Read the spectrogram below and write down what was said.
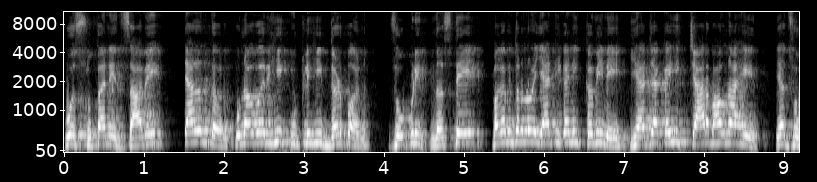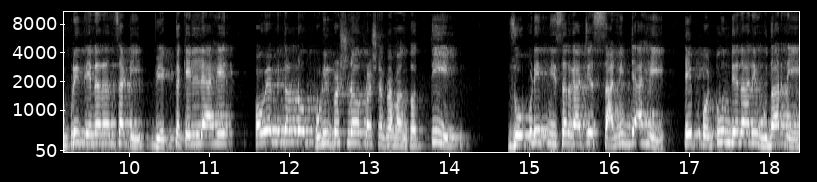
व सुखाने जावे. त्यानंतर कुणावरही कुठलेही दडपण झोपडीत नसते. बघा मित्रांनो या ठिकाणी कवीने ह्या ज्या काही चार भावना आहेत या झोपडीत येणाऱ्यांसाठी व्यक्त केलेल्या आहेत. पाहूया मित्रांनो पुढील प्रश्न प्रश्न क्रमांक तीन. झोपडीत निसर्गाचे सानिध्य आहे हे पटवून देणारी उदाहरणे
